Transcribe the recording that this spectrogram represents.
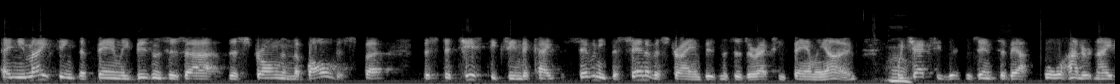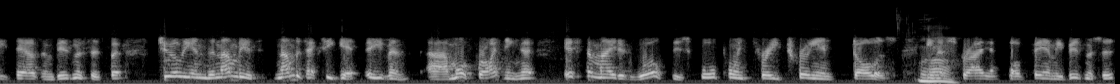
And you may think that family businesses are the strong and the boldest, but the statistics indicate that 70% of Australian businesses are actually family owned, wow. which actually represents about 480,000 businesses. But Julian, the numbers numbers actually get even uh, more frightening. The estimated wealth is 4.3 trillion dollars wow. in Australia of family businesses.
